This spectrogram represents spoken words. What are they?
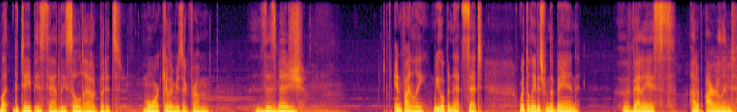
But the tape is sadly sold out, but it's more killer music from Szmej. And finally, we open that set with the latest from the band Valles out of Ireland.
